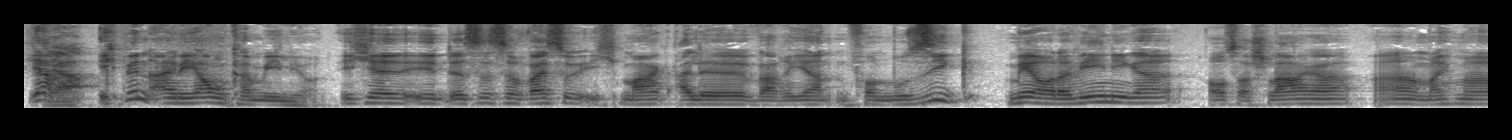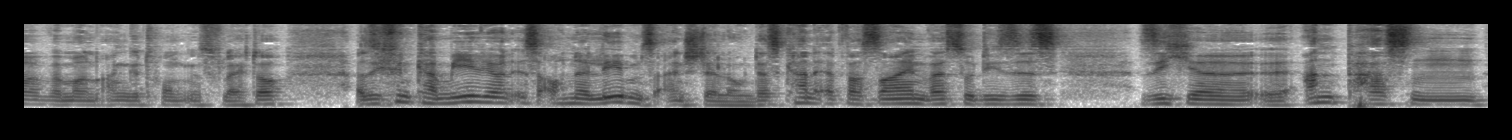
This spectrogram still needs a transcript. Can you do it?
Ja, Ja. ich bin eigentlich auch ein Chamäleon. Ich, äh, das ist so, weißt du, ich mag alle Varianten von Musik, mehr oder weniger, außer Schlager. Ah, manchmal, wenn man angetrunken ist, vielleicht auch. Also ich finde, Chamäleon ist auch eine Lebenseinstellung. Das kann etwas sein, weißt du, dieses sich äh, anpassen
